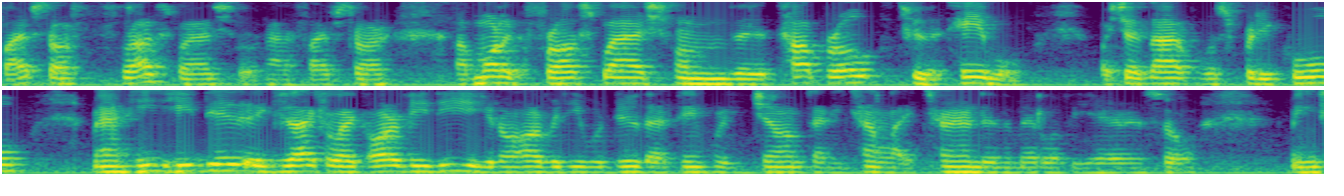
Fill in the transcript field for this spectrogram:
five star frog splash, or not a five star, uh, more like a frog splash from the top rope to the table, which I thought was pretty cool. Man, he, he did exactly like RVD. You know, RVD would do that thing where he jumped and he kind of like turned in the middle of the air. So, Mean,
